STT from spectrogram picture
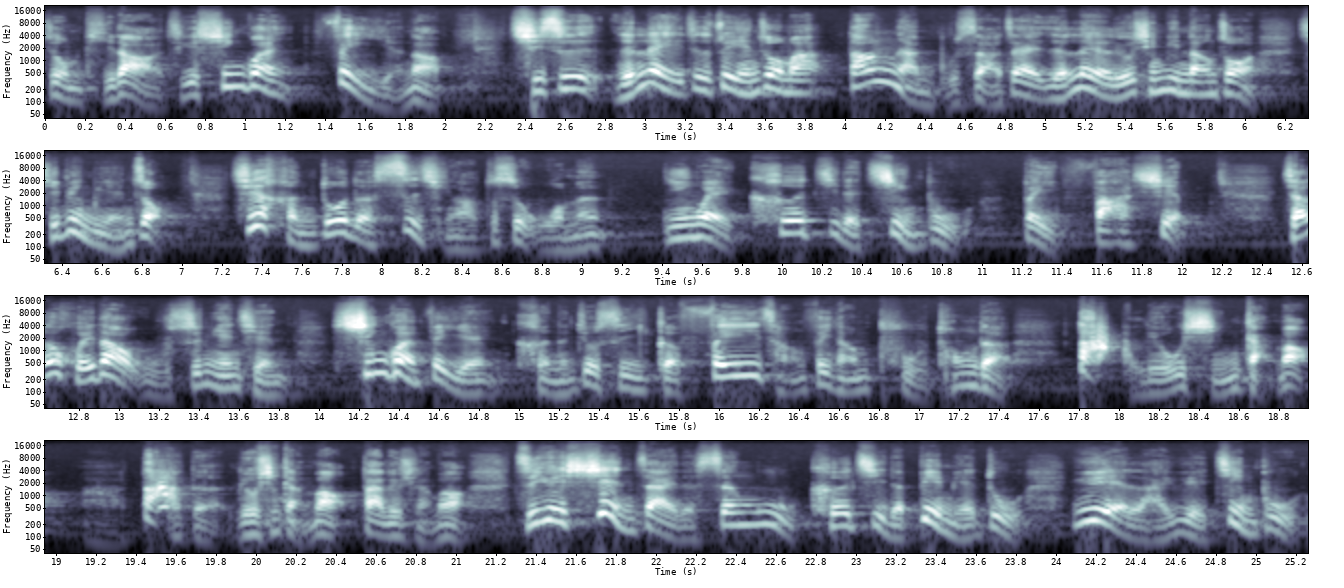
就我们提到这个新冠肺炎呢，其实人类这个最严重吗？当然不是啊，在人类的流行病当中啊，其实并不严重。其实很多的事情啊，都是我们因为科技的进步被发现。假如回到五十年前，新冠肺炎可能就是一个非常非常普通的大流行感冒。大的流行感冒，大流行感冒，只因为现在的生物科技的辨别度越来越进步，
